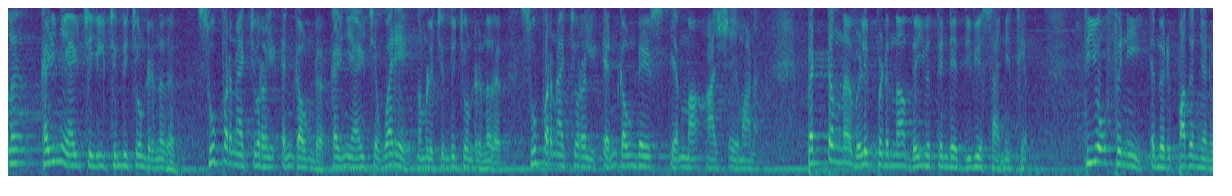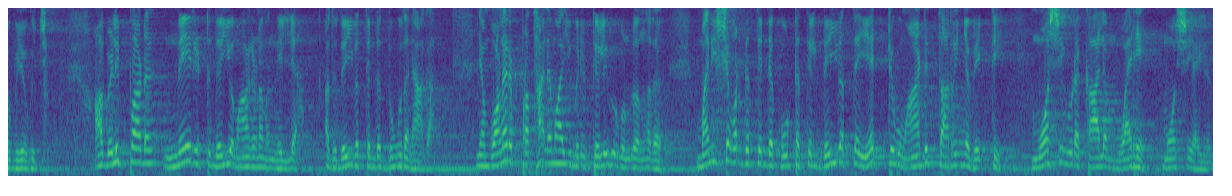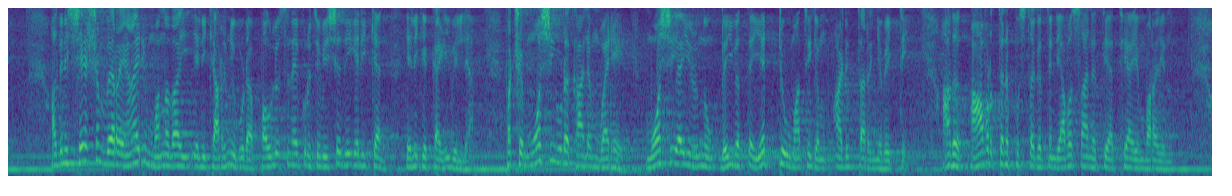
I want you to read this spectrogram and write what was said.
നമ്മൾ കഴിഞ്ഞ ആഴ്ചയിൽ ചിന്തിച്ചുകൊണ്ടിരുന്നത് സൂപ്പർ നാച്ചുറൽ എൻകൗണ്ടർ കഴിഞ്ഞ ആഴ്ച വരെ നമ്മൾ ചിന്തിച്ചുകൊണ്ടിരുന്നത് സൂപ്പർ നാച്ചുറൽ എൻകൗണ്ടേഴ്സ് എന്ന ആശയമാണ്. പെട്ടെന്ന് വെളിപ്പെടുന്ന ദൈവത്തിന്റെ ദിവ്യ സാന്നിധ്യം. തിയോഫനി എന്നൊരു പദം ഞാൻ ഉപയോഗിച്ചു. ആ വെളിപ്പാട് നേരിട്ട് ദൈവമാകണമെന്നില്ല. അത് ദൈവത്തിന്റെ ദൂതനാകാം. ഞാൻ വളരെ പ്രധാനമായും ഒരു തെളിവ് കൊണ്ടുവന്നത് മനുഷ്യവർഗത്തിന്റെ കൂട്ടത്തിൽ ദൈവത്തെ ഏറ്റവും അടുത്തറിഞ്ഞ വ്യക്തി മോശയുടെ കാലം വരെ മോശയായിരുന്നു. അതിനുശേഷം വേറെ ആരും വന്നതായി എനിക്ക് അറിഞ്ഞുകൂടാ പൗലുസിനെക്കുറിച്ച് വിശദീകരിക്കാൻ എനിക്ക് കഴിവില്ല. പക്ഷെ മോശയുടെ കാലം വരെ മോശയായിരുന്നു ദൈവത്തെ ഏറ്റവും അധികം അടുത്തറിഞ്ഞ വ്യക്തി. അത് ആവർത്തന പുസ്തകത്തിന്റെ അവസാനത്തെ അധ്യായം പറയുന്നു.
